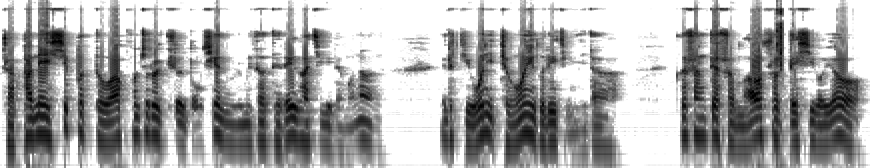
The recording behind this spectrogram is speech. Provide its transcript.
좌판에 Shift와 컨트롤 키를 동시에 누르면서 드래그 하시게 되면은 이렇게 원이 정원이 그려집니다. 그 상태에서 마우스를 떼시고요.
